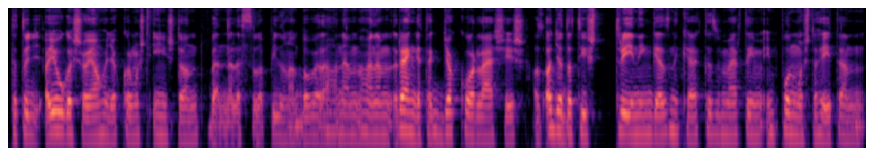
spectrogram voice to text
Tehát, hogy a joga se olyan, hogy akkor most instant benne leszel a pillanatban vele, hanem, hanem rengeteg gyakorlás, és az agyadat is tréningezni kell közben, mert én, én pont most a héten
